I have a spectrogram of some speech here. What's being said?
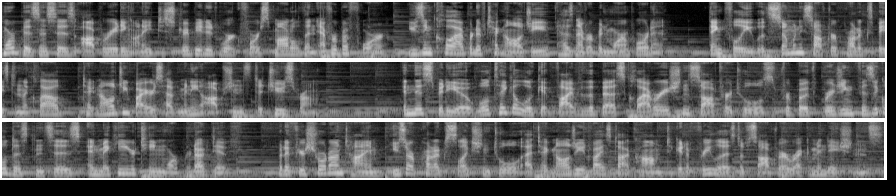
more businesses operating on a distributed workforce model than ever before, using collaborative technology has never been more important. Thankfully, with so many software products based in the cloud, technology buyers have many options to choose from. In this video, we'll take a look at 5 of the best collaboration software tools for both bridging physical distances and making your team more productive. But if you're short on time, use our product selection tool at technologyadvice.com to get a free list of software recommendations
